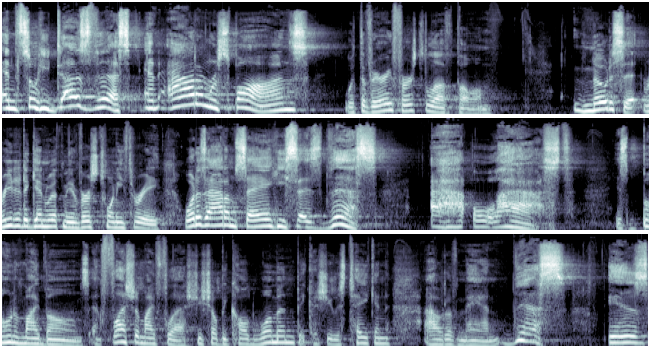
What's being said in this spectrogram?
and so he does this, and Adam responds with the very first love poem. Notice it. Read it again with me in verse 23. What does Adam say? He says, This at last is bone of my bones and flesh of my flesh. She shall be called woman because she was taken out of man. This is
